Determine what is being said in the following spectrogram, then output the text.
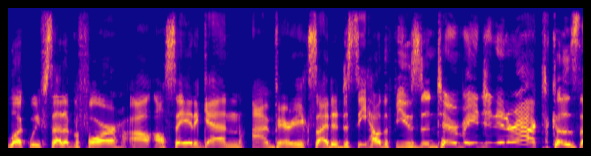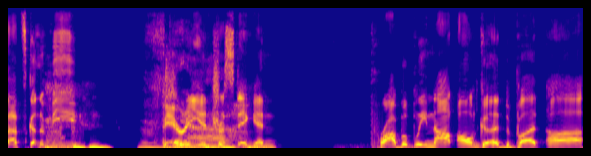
look, we've said it before. I'll, I'll, say it again. I'm very excited to see how the Fused and Taravangian interact because that's going to be very yeah. interesting and probably not all good. But uh,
